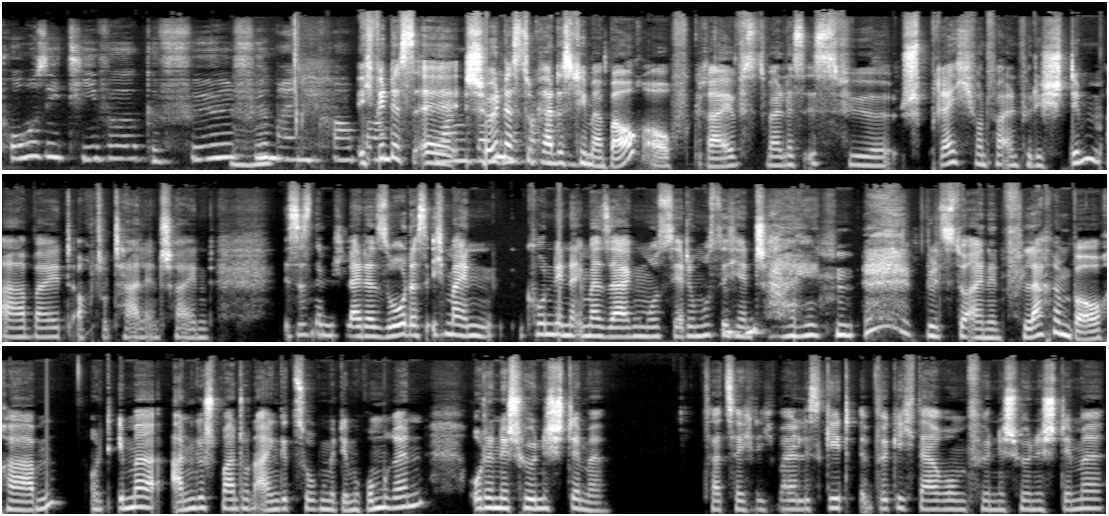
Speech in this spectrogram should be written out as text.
positive Gefühl mhm. für meinen Körper. Ich finde es äh, schön, dass du gerade das Thema Bauch aufgreifst, weil das ist für Sprech und vor allem für die Stimmarbeit auch total entscheidend. Es ist nämlich leider so, dass ich meinen Kundinnen immer sagen muss, ja, du musst dich mhm. entscheiden, willst du einen flachen Bauch haben und immer angespannt und eingezogen mit dem Rumrennen oder eine schöne Stimme? Tatsächlich, weil es geht wirklich darum, für eine schöne Stimme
